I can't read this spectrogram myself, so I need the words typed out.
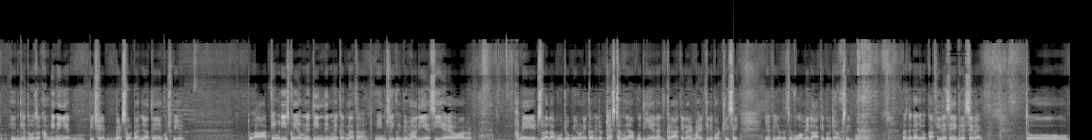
तो इनके तो ज़ख्म भी नहीं है, पीछे बेड सोर बन जाते हैं, कुछ भी है। तो आपके मरीज़ को ही हमने तीन दिन में करना था। तो इनकी कोई बीमारी ऐसी है और हमें एड्स वाला वो जो भी उन्होंने कहा कि जो टेस्ट हमने आपको दिए हैं ना कि करा के लाएँ बाहर की लेबॉर्ट्री से या कहीं अंदर से, वो हमें ला के दो जाम से रिपोर्ट है। उसने कहा जी वो काफ़ी वैसे एग्रेसिव है। तो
